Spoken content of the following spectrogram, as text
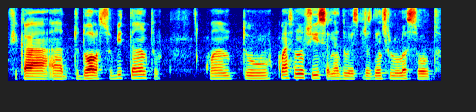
ficar uh, do dólar subir tanto quanto com essa notícia né, do ex-presidente Lula solto.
